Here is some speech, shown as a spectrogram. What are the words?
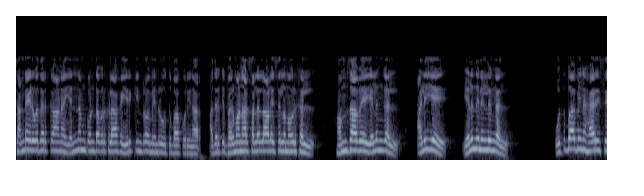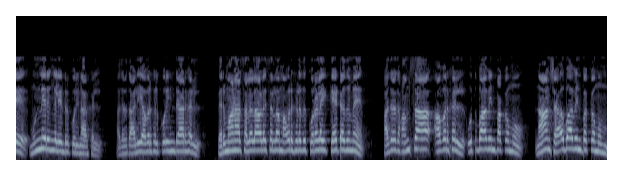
சண்டையிடுவதற்கான எண்ணம் கொண்டவர்களாக இருக்கின்றோம் என்று உத்துபா கூறினார். அதற்கு பெருமானார் சல்லல்லா அலை அவர்கள் ஹம்சாவே எழுங்கள். அலியே எழுந்து நில்லுங்கள். உத்பா பின் ஹாரிஸே முன்னேறுங்கள் என்று கூறினார்கள். அதற்கு அலி அவர்கள் கூறுகின்றார்கள் பெருமானார் சல்லல்லா அலை செல்லம் அவர்களது குரலை கேட்டதுமே ஹசரத் ஹம்சா அவர்கள் உத்பாவின் பக்கமும் நான் ஷஹபாவின் பக்கமும்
